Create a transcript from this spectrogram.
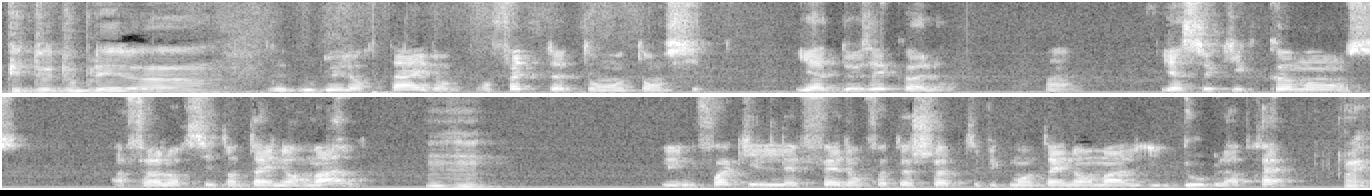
puis de doubler le. de doubler leur taille. Donc en fait, ton, ton site, il y a deux écoles. hein. Il y a ceux qui commencent à faire leur site en taille normale. Mhm. Et une fois qu'il les fait dans Photoshop, typiquement en taille normale, ils doublent après. Ouais.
